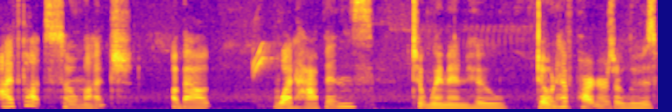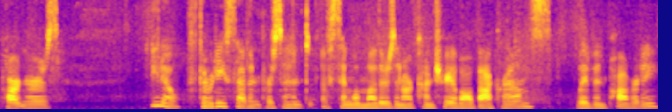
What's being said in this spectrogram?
I've thought so much about what happens to women who don't have partners or lose partners. You know, 37% of single mothers in our country of all backgrounds live in poverty.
